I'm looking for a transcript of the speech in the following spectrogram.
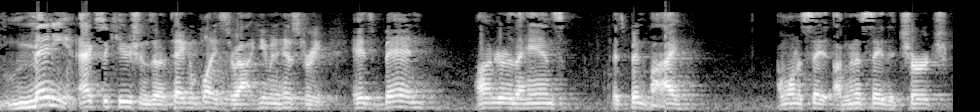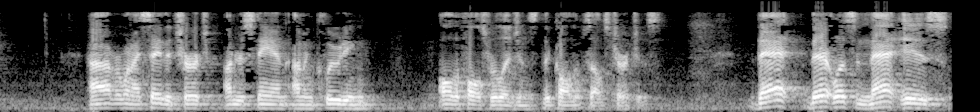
Many executions that have taken place throughout human history, it's been under the hands, it's been by, I want to say, I'm going to say the church. However, when I say the church, understand I'm including all the false religions that call themselves churches. That, there, listen, that is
